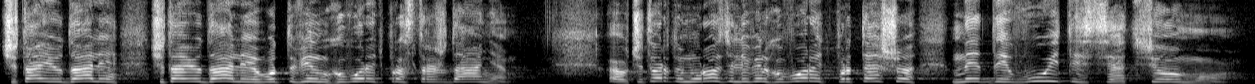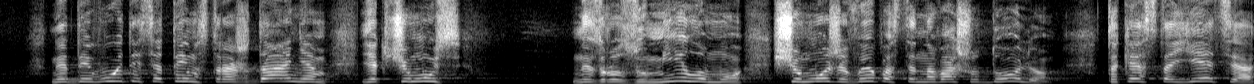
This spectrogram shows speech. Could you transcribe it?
Читаю далі, читаю далі, от він говорить про страждання. А В четвертому розділі він говорить про те, що не дивуйтеся цьому, не дивуйтеся тим стражданням, як чомусь незрозумілому, що може випасти на вашу долю. Таке стається,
